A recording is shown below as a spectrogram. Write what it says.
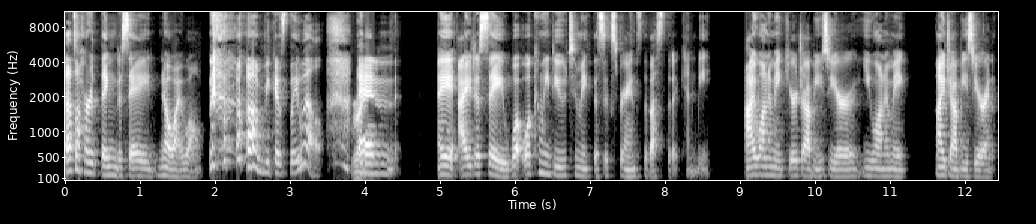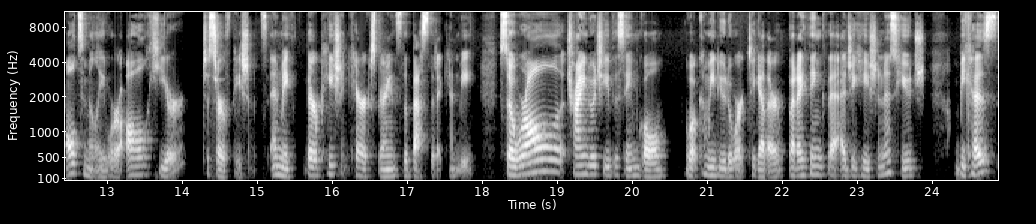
that's a hard thing to say, no, I won't, because they will. Right. And I, I just say, what, what can we do to make this experience the best that it can be? I want to make your job easier. You want to make my job easier. And ultimately, we're all here to serve patients and make their patient care experience the best that it can be. So we're all trying to achieve the same goal. What can we do to work together? But I think that education is huge because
